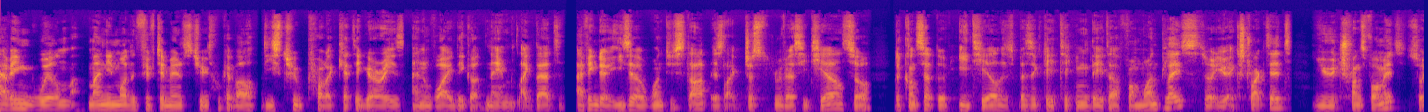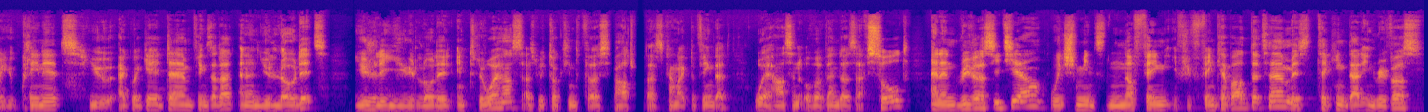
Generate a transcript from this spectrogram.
Having Will might need more than 15 minutes to talk about these two product categories and why they got named like that. I think the easier one to start is like just reverse ETL. So the concept of ETL is basically taking data from one place. So you extract it, you transform it. So you clean it, you aggregate them, things like that, and then you load it. Usually you load it into the warehouse, as we talked in the first part. That's kind of like the thing that warehouse and other vendors have sold. And then reverse ETL, which means nothing if you think about the term, is taking that in reverse.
